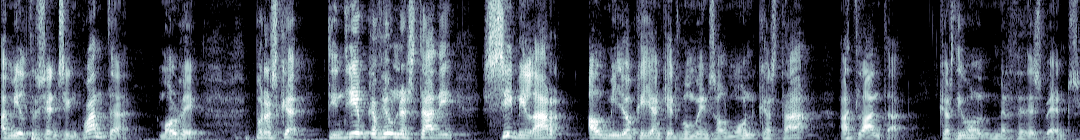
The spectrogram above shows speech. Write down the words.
a 1.350? Molt bé. Però és que tindríem que fer un estadi similar al millor que hi ha en aquests moments al món, que està a Atlanta, que es diu el Mercedes-Benz.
